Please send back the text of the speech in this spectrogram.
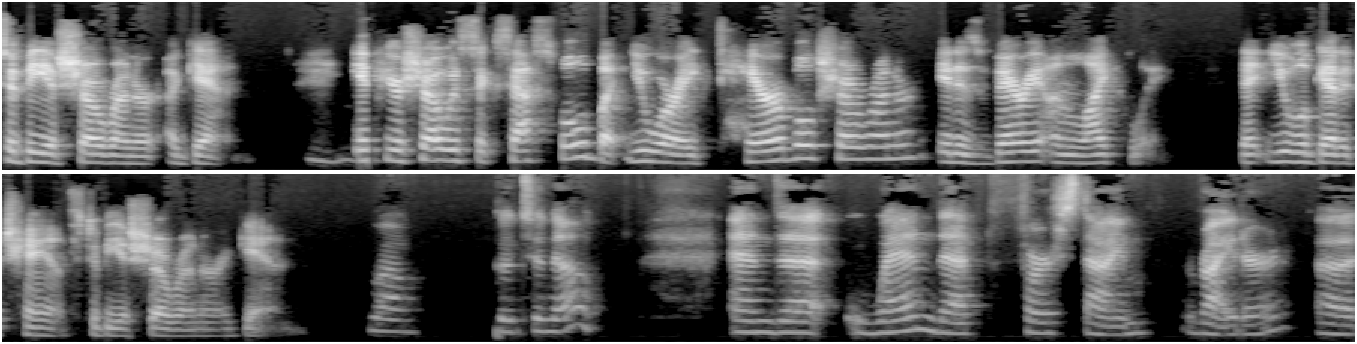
to be a showrunner again. Mm-hmm. If your show is successful, but you are a terrible showrunner, it is very unlikely that you will get a chance to be a showrunner again. Wow, good to know. And uh, when that first time writer uh,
